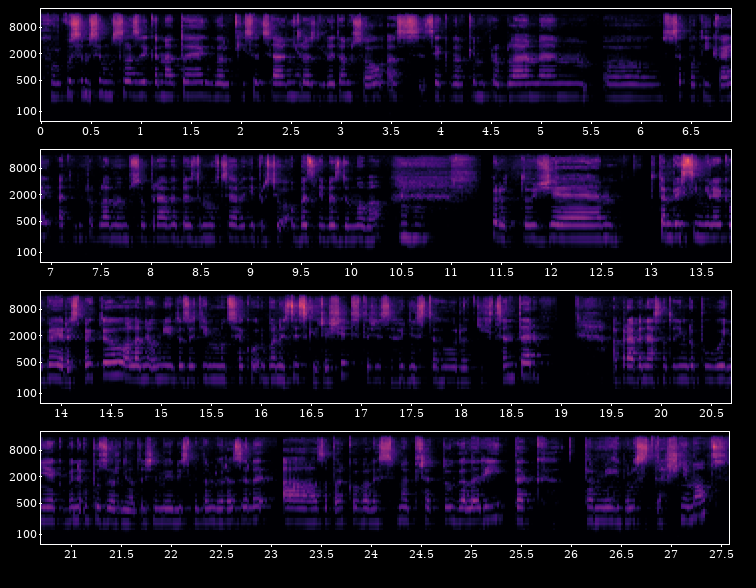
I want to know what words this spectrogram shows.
chvilku jsem si musela zvykat na to, jak velký sociální rozdíly tam jsou a s, s jak velkým problémem uh, se potýkají a tím problémem jsou právě bezdomovci a lidi prostě obecně bezdomova. Mm-hmm. Protože to tam do jistý míry jakoby respektují, ale neumí to zatím moc jako urbanisticky řešit, takže se hodně stahují do těch center a právě nás na to někdo původně jakoby neupozornil, takže my, když jsme tam dorazili a zaparkovali jsme před tu galerii, tak tam jich bylo strašně moc.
